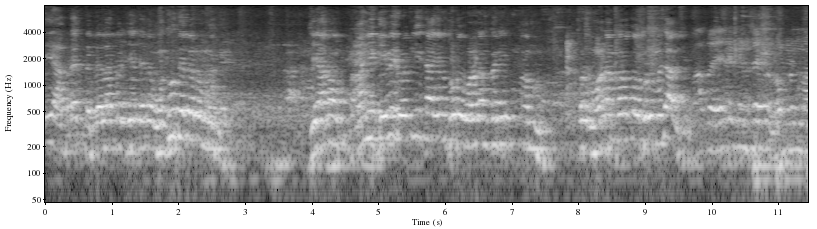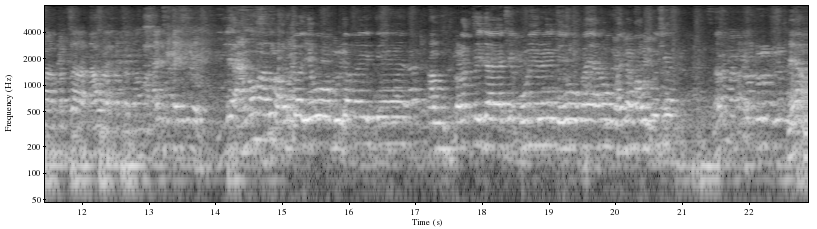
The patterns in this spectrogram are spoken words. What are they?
કે આપણે તબેલા પર જે તમે ઊંધું તબેલું મૂક્યું જે આનો આની કેવી રોટલી થાય એનું થોડું વર્ણન કરી આમ થોડું વર્ણન કરો તો થોડી મજા આવશે. આપણે એલિમેન્ટ છે લોકડાઉનમાં કરતા આવડા કરતા આમાં હારી આનો આમ અર્થ એવો બુધાભાઈ કે આમ કડક થઈ જાય છે કોણી રહે કે એવો કઈ આનો મતલબ આવતું છે. એમ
